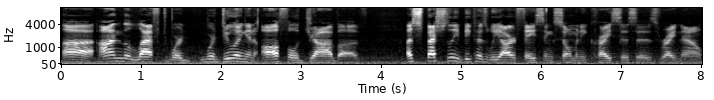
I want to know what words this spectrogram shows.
uh, on the left we're, we're doing an awful job of especially because we are facing so many crises right now.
